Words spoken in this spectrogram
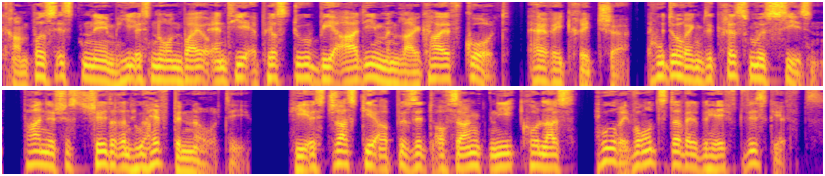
Krampus is name he is known by and he appears to be a demon-like half-god, hairy creature, who during the Christmas season, punishes children who have been naughty. He is just the opposite of St. Nicholas, who rewards the well-behaved with gifts.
